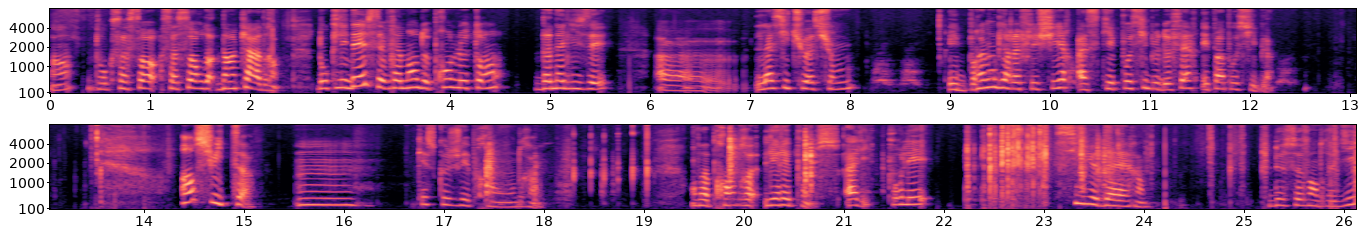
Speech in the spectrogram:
Hein. Donc ça sort, ça sort d'un cadre. Donc l'idée, c'est vraiment de prendre le temps d'analyser euh, la situation et vraiment bien réfléchir à ce qui est possible de faire et pas possible. Ensuite, hmm, qu'est-ce que je vais prendre? On va prendre les réponses. Allez, pour les signes d'air de ce vendredi,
